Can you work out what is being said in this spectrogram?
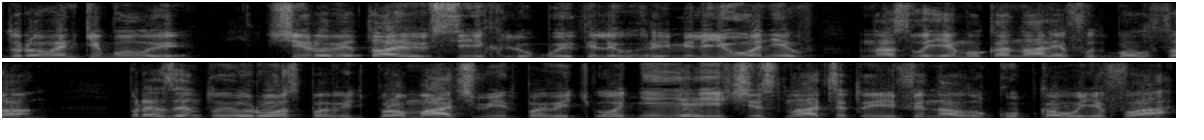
Здоровенькі були! Щиро вітаю всіх любителів гри мільйонів на своєму каналі Футбол Сан. Презентую розповідь про матч відповідь однієї з 16-ї фіналу Кубка УЄФА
